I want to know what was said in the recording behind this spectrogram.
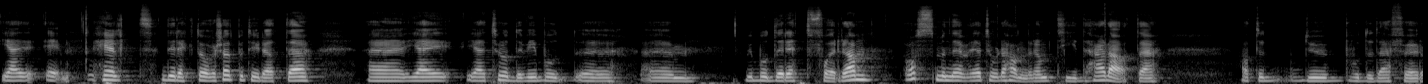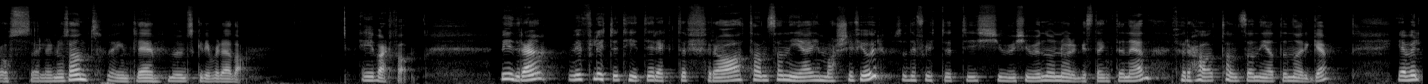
jeg, eh, Helt direkte oversatt betyr det at jeg, jeg, trodde vi bodde Vi bodde rett foran oss, men jeg, jeg, tror det handler om tid her, da. At, at du, du, bodde der før oss, eller noe sånt, egentlig, når hun skriver det, da. I hvert fall. Videre, vi flyttet hit direkte fra Tanzania i mars i fjor. Så de flyttet i 2020, når Norge stengte ned, fra Tanzania til Norge. Jeg vil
